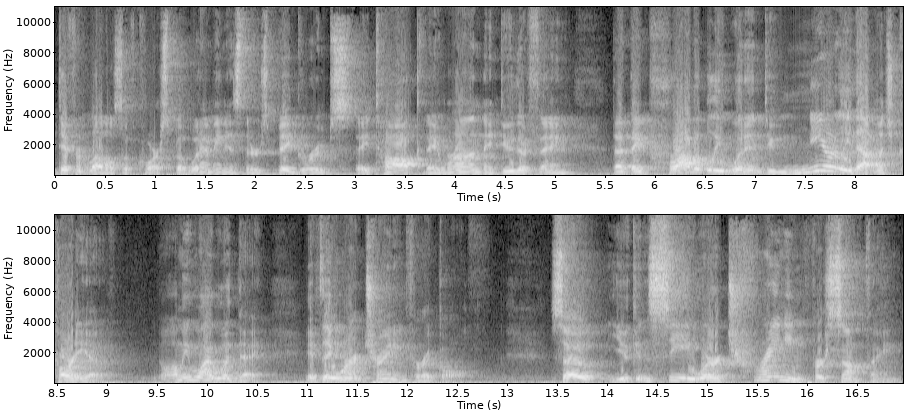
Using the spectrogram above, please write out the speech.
different levels of course but what i mean is there's big groups they talk they run they do their thing that they probably wouldn't do nearly that much cardio. I mean, why would they if they weren't training for a goal? So you can see where training for something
